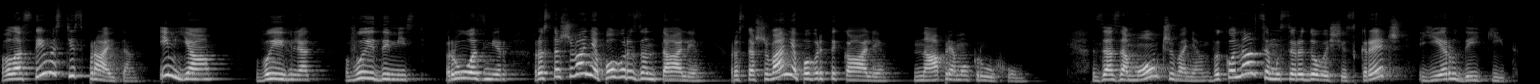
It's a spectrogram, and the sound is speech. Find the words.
Властивості спрайта ім'я, вигляд, видимість, розмір, розташування по горизонталі, розташування по вертикалі, напрямок руху. За замовчуванням, виконавцем у середовищі Scratch є рудий кіт.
